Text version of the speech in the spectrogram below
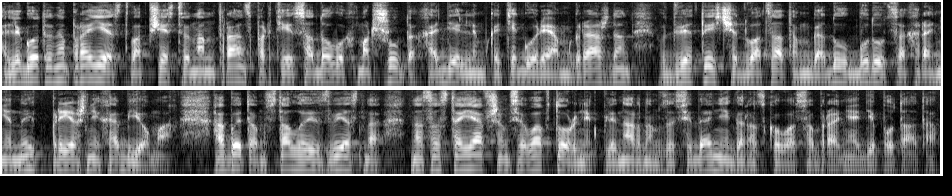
Льготы на проезд в общественном транспорте и садовых маршрутах отдельным категориям граждан в 2020 году будут сохранены в прежних объемах. Об этом стало известно на состоявшемся во вторник пленарном заседании городского собрания депутатов.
